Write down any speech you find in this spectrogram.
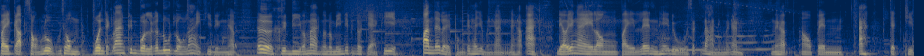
ไปกลับ 2 ลูกคุณผู้ชม วนจากล่างขึ้นบนแล้วก็ลูดลงล่างอีกทีหนึ่งนะครับเออคือดีมากๆโนโนมินี่เป็นตัวแจกที่ปั้นได้เลย ผมก็ใช้อยู่เหมือนกันนะครับอะเดี๋ยวยังไงลองไปเล่นให้ดูสักด่านหนึ่งแล้วกันนะครับเอาเป็นอะ7ขีด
